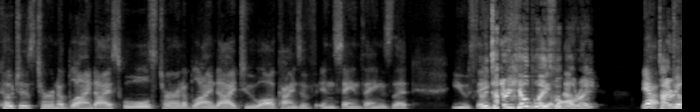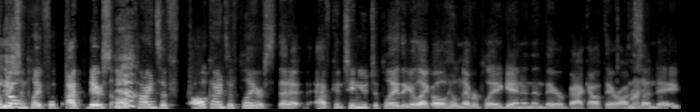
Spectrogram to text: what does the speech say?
coaches turn a blind eye, schools turn a blind eye to all kinds of insane things that you think. I mean, Tyreek Hill plays football, right? Yeah, Tyreek Joe Hill. Mixon played football. I, there's yeah. all kinds of all kinds of players that have, have, continued to play that you're like, oh, he'll never play again, and then they're back out there on right. Sunday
